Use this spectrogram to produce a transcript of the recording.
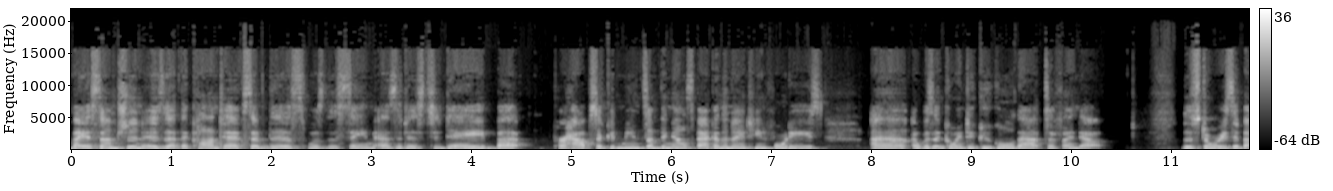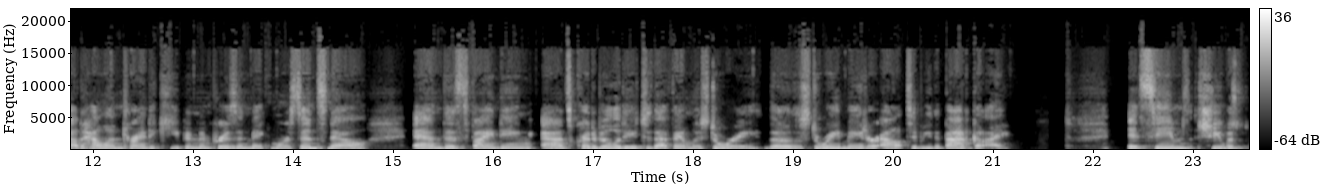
My assumption is that the context of this was the same as it is today, but perhaps it could mean something else back in the 1940s. Uh, I wasn't going to Google that to find out. The stories about Helen trying to keep him in prison make more sense now, and this finding adds credibility to that family story, though the story made her out to be the bad guy. It seems she was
